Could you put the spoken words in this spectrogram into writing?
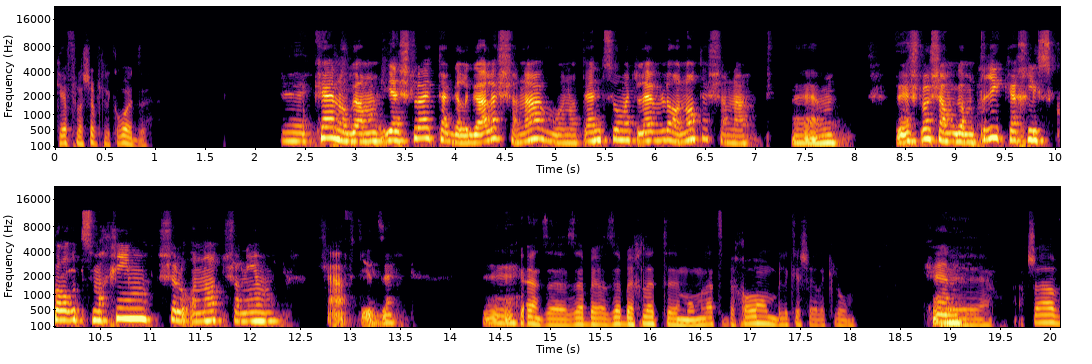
כיף לשבת לקרוא את זה. אה, כן, הוא גם, יש לו את הגלגל השנה והוא נותן תשומת לב לעונות השנה. ויש לו שם גם טריק איך לזכור צמחים של עונות שונים, שאהבתי את זה. כן, זה, זה, זה בהחלט מומלץ בחום, בלי קשר לכלום. כן. עכשיו,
